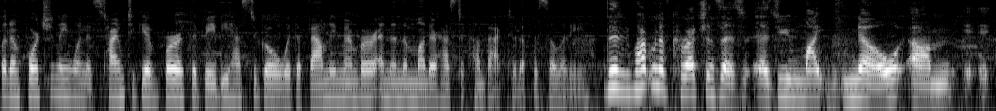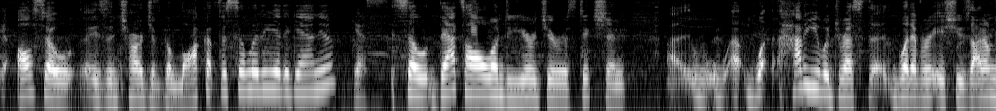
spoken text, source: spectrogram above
But unfortunately, when it's time to give birth, the baby has to go with a family member, and then the mother has to come back to the facility. The Department of Corrections, as, as you might know, um, also is in charge of the lockup facility at Agana. Yes. So that's all under your jurisdiction. Uh, w- what, how do you address the, whatever issues? I don't.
